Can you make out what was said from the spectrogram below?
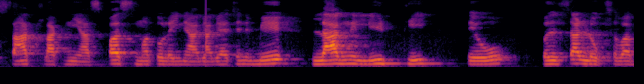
સાત લાખની આસપાસ મતો લઈને આવ્યા છે અને બે લાખની લીડથી તેઓ વલસાડ લોકસભા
